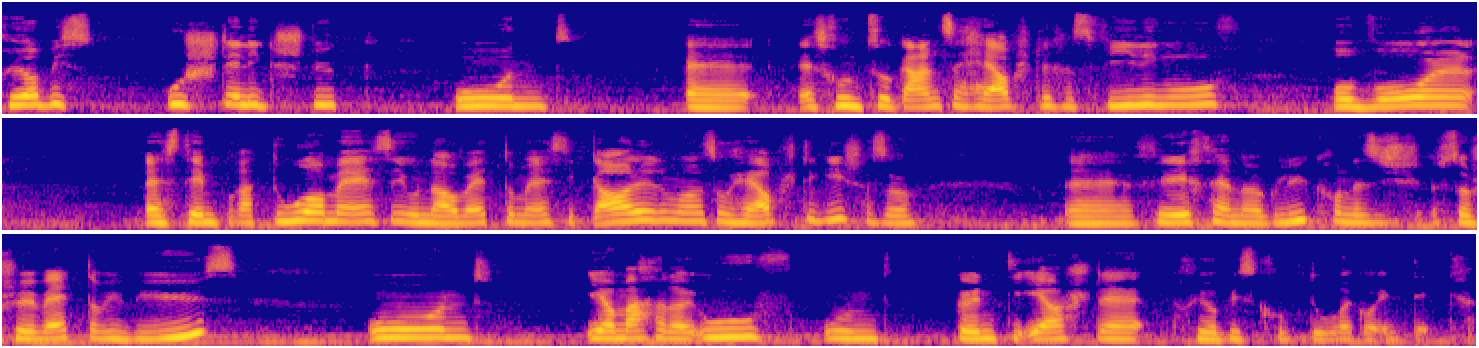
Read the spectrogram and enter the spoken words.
Kürbis-Ausstellungsstücke und äh, es kommt so ganz ein herbstliches Feeling auf, obwohl es temperaturmäßig und auch wettermäßig gar nicht mal so herbstig ist. Also äh, vielleicht haben wir Glück und es ist so schön Wetter wie bei uns. Und ihr macht euch auf und könnt die ersten Kürbisskulpturen entdecken.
